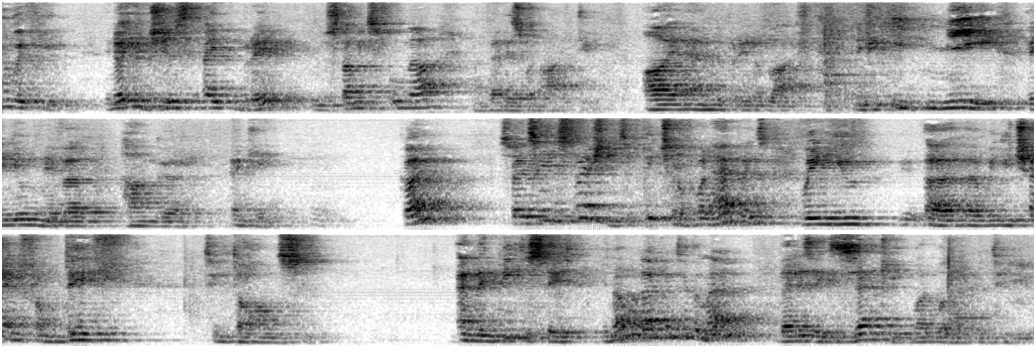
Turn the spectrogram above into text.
do with you. You know, you just ate bread, your stomach's full now, and that is what I do. I am the bread of life. And if you eat me, then you'll never hunger again. Okay? So it's an illustration, it's a picture of what happens when you, uh, uh, when you change from death to dancing. And then Peter says, You know what happened to the man? That is exactly what will happen to you.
